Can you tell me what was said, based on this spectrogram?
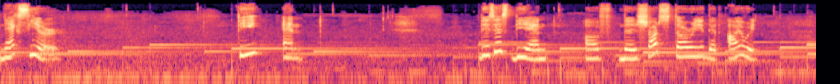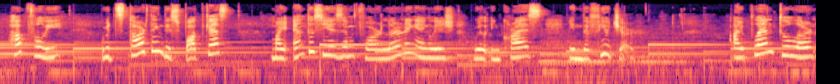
next year. The end. This is the end of the short story that I read. Hopefully, with starting this podcast, my enthusiasm for learning English will increase in the future. I plan to learn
